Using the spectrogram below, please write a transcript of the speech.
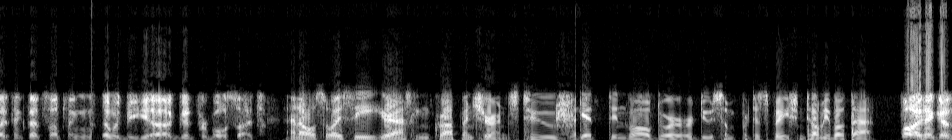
I think that's something that would be uh, good for both sides. And also, I see you're asking crop insurance to get involved or, or do some participation. Tell me about that. Well, I think as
